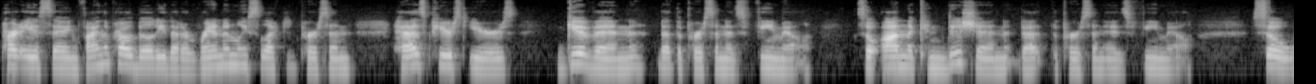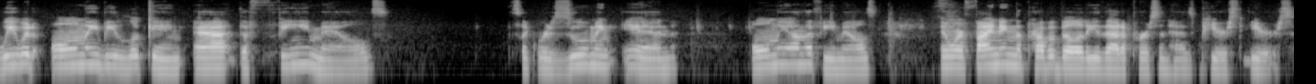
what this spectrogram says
part A is saying find the probability that a randomly selected person has pierced ears given that the person is female. So on the condition that the person is female. So we would only be looking at the females. It's like we're zooming in only on the females and we're finding the probability that a person has pierced ears.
